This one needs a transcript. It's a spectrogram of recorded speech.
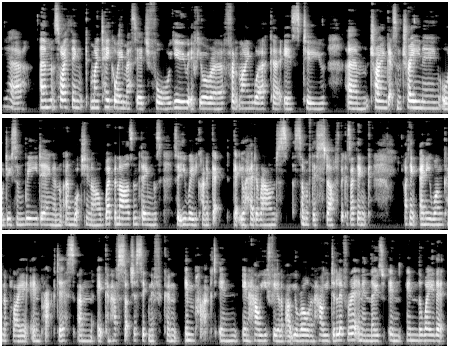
Yeah. Um, so I think my takeaway message for you, if you're a frontline worker, is to um, try and get some training or do some reading and, and watching our webinars and things, so you really kind of get get your head around some of this stuff. Because I think I think anyone can apply it in practice, and it can have such a significant impact in in how you feel about your role and how you deliver it, and in those in in the way that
